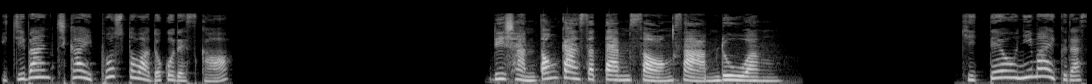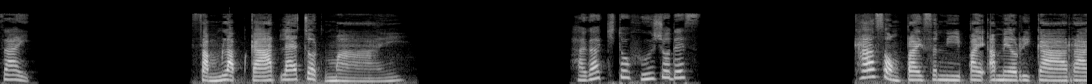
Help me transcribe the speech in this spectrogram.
一番近いポストはどこですかดิฉันต้องการสแตมป์สองสามดวง切手を2枚くださいสำหรับการ์ดและจดหมาย はがきと封書です。ค่าส่งไปรษณีย์ไปอเมริการา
